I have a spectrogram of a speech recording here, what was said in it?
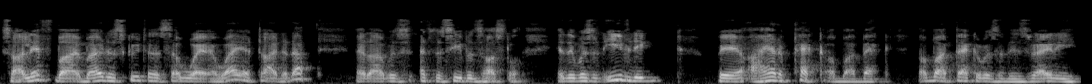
so I left my motor scooter somewhere away, I tied it up, and I was at the seaman's hostel. And there was an evening where I had a pack on my back. On my back it was an Israeli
